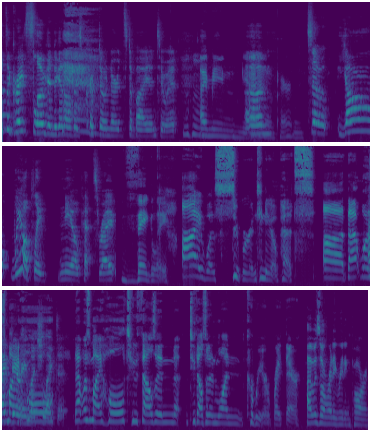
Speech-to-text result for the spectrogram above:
it's a great slogan to get all those crypto nerds to buy into it. Mhm. I mean, yeah, Um, apparently. So, y'all, we all played Neopets, right? Vaguely. I was super into Neopets. Uh, that was I my very much whole, liked it. That was my whole 2000, 2001 career right there. I was already reading porn.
